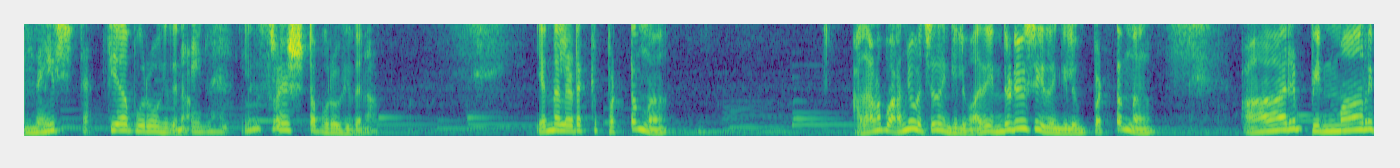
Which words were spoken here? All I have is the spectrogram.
നിത്യ പുരോഹിതനാണ്. അല്ലെങ്കിൽ ശ്രേഷ്ഠ പുരോഹിതനാണ്. എന്നാൽ ഇടയ്ക്ക് പെട്ടെന്ന് അതാണ് പറഞ്ഞു വെച്ചതെങ്കിലും അത് ഇൻട്രൊഡ്യൂസ് ചെയ്തെങ്കിലും പെട്ടെന്ന് ആരും പിന്മാറി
